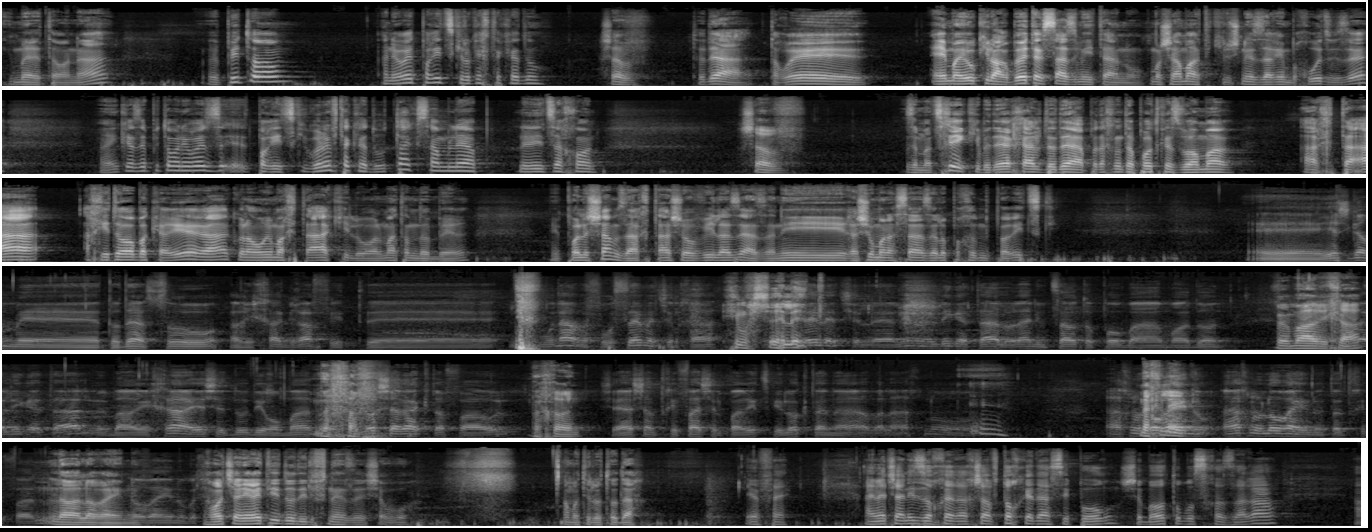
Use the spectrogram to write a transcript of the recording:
נגמרת העונה. ופתאום, אני רואה את פריצקי לוקח את הכדור. עכשיו, יודע, אתה רואה, הם היו כאילו הרבה יותר סאז מאיתנו. כמו שאמרתי, כאילו שני זרים בחוץ וזה. ואני כזה, פתאום אני רואה את פריצקי, גונב את הכדור, טאק, שם לאפ, לניצחון. עכשיו, זה מצחיק, כי בדרך כלל, אתה יודע, פתחנו את הפודקאסט והוא אמר, ההחטאה הכי טובה בקריירה, כולם אומרים החטאה, כאילו, על מה אתה מדבר? מפה לשם זה ההחטאה שהובילה זה, אז אני רשום על הסל הזה לא פחות מפריצקי. אה, יש גם, אה, אתה יודע, עשו עריכה גרפית אה, לתמונה המפורסמת שלך. עם השלט. שלט של עלינו לליגת העל, אולי נמצא אותו פה במועדון. ומעריכה. ליגת העל, ובעריכה יש את דודי רומן, נכון. שלא שרק את הפאול, נכון. שהיה שם דחיפה של פריצקי לא קטנה, אבל אנחנו... אנחנו לא נחליק. ראינו, אנחנו לא ראינו את הדחיפה הזאת. לא, לא ראינו. לא ראינו בכלל. למרות שאני ראיתי דודי לפני איזה שבוע. אמרתי לו תודה. יפה. האמת שאני זוכר עכשיו, תוך כדי הסיפור, שבאוטובוס חזרה,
